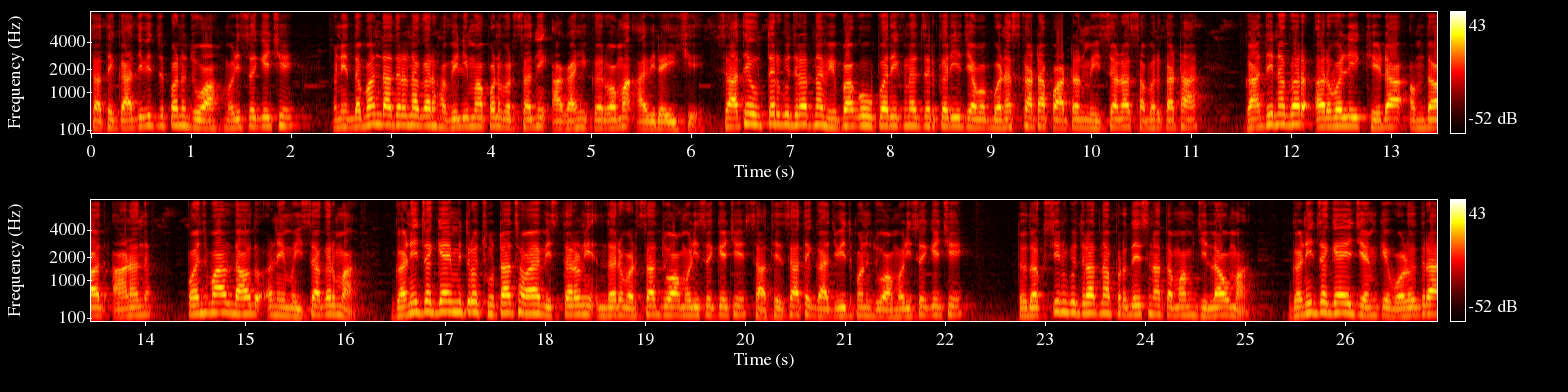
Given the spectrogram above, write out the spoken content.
સાથે ગાજવીજ પણ જોવા મળી શકે છે અને દમણ દાદરાનગર હવેલીમાં પણ વરસાદની આગાહી કરવામાં આવી રહી છે. સાથે ઉત્તર ગુજરાતના વિભાગો ઉપર એક નજર કરીએ જેમાં બનાસકાંઠા, પાટણ, મહેસાણા, સાબરકાંઠા, ગાંધીનગર, અરવલ્લી, ખેડા, અમદાવાદ, આણંદ, પંચમહાલ, દાહોદ અને મહીસાગરમાં ઘણી જગ્યાએ મિત્રો છૂટાછવાયા વિસ્તારોની અંદર વરસાદ જોવા મળી શકે છે. સાથે સાથે ગાજવીજ પણ જોવા મળી શકે છે. તો દક્ષિણ ગુજરાતના પ્રદેશના તમામ જિલ્લાઓમાં ઘણી જગ્યાએ જેમ કે વડોદરા,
